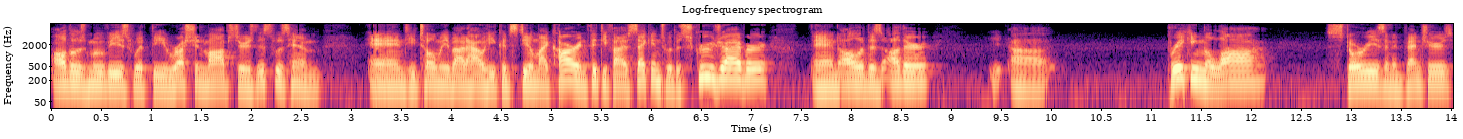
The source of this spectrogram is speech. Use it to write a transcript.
all those movies with the Russian mobsters, this was him. And he told me about how he could steal my car in 55 seconds with a screwdriver and all of his other uh, breaking the law stories and adventures.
